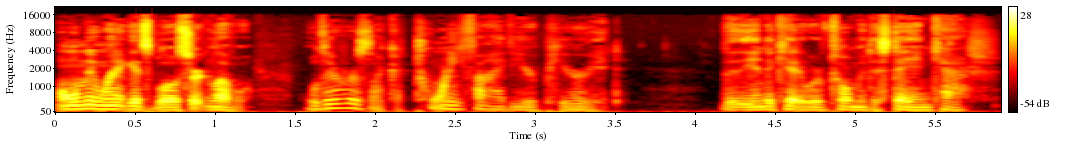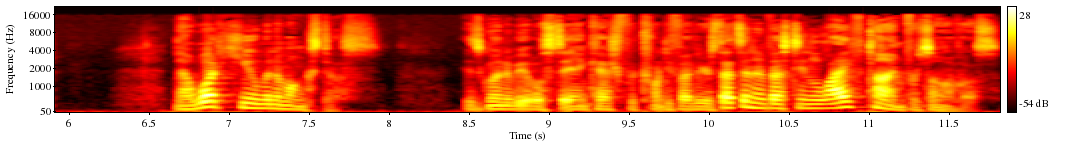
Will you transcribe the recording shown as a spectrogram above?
only when it gets below a certain level. Well, there was like a 25 year period that the indicator would have told me to stay in cash. Now, what human amongst us is going to be able to stay in cash for 25 years? That's an investing lifetime for some of us.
